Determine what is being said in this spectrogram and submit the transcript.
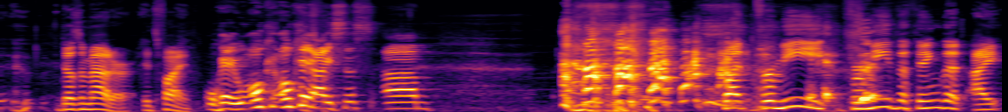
it doesn't matter. It's fine. Okay, okay, okay, ISIS. Um, But for me, for me, the thing that I,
